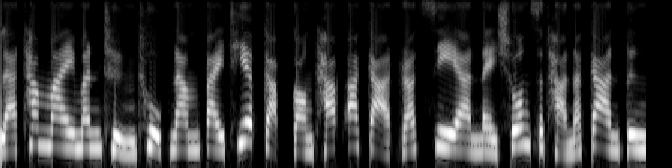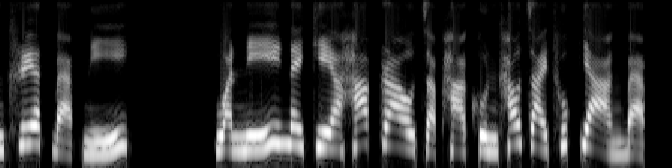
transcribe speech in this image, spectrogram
และทำไมมันถึงถูกนำไปเทียบกับกองทัพอากาศรัสเซียในช่วงสถานการณ์ตึงเครียดแบบนี้ วันนี้ในเกียร์ฮับเราจะพาคุณเข้าใจทุกอย่างแบบ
